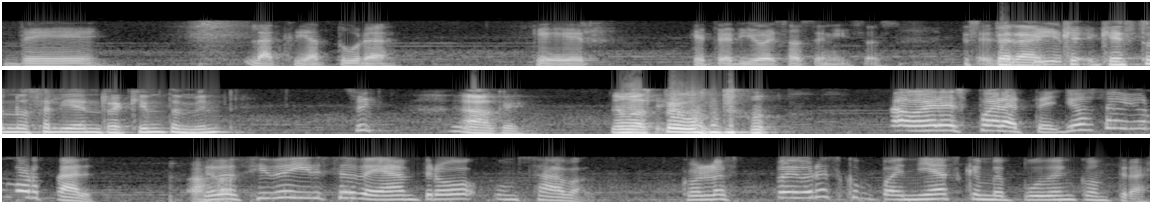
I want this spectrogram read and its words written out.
de la criatura que, que te dio esas cenizas. Espera, ¿que, esto no salía en Requiem también? Sí. Ah, ok. Nada más pregunto. A ver, espérate. Yo soy un mortal. Que decide irse de antro un sábado con las peores compañías que me pude encontrar.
